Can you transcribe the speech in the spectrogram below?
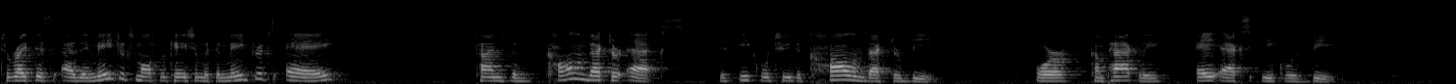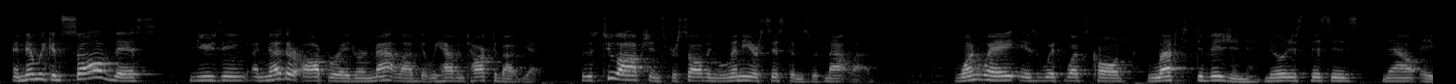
to write this as a matrix multiplication with the matrix A times the column vector x is equal to the column vector b, or compactly, ax equals b. And then we can solve this using another operator in MATLAB that we haven't talked about yet. So there's two options for solving linear systems with MATLAB. One way is with what's called left division. Notice this is now a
